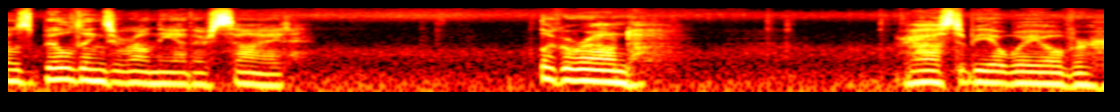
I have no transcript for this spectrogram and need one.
Those buildings are on the other side. Look around. There has to be a way over.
